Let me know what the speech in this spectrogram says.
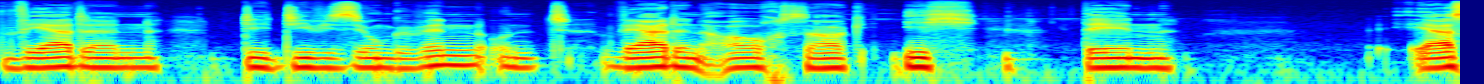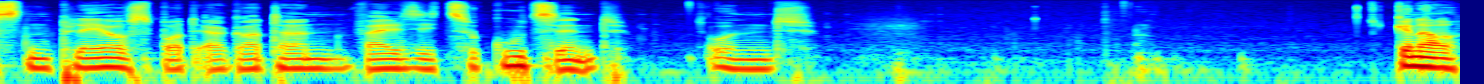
werden die Division gewinnen und werden auch, sag ich, den ersten Playoff-Spot ergattern, weil sie zu gut sind. Und genau,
